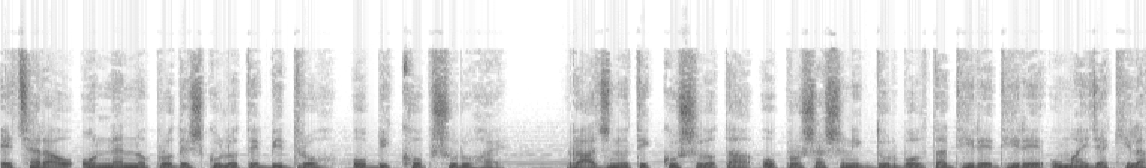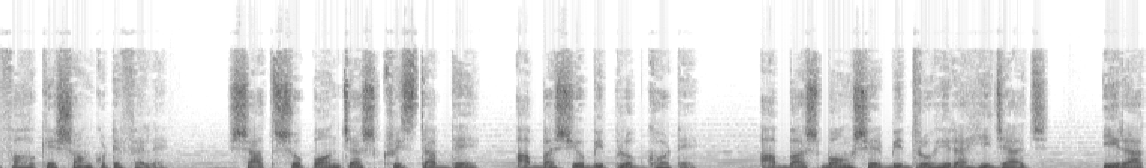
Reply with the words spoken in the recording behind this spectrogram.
এছাড়াও অন্যান্য প্রদেশগুলোতে বিদ্রোহ ও বিক্ষোভ শুরু হয়। রাজনৈতিক কুশলতা ও প্রশাসনিক দুর্বলতা ধীরে ধীরে উমাইজা খিলাফাহকে সংকটে ফেলে। সাতশো পঞ্চাশ খ্রিস্টাব্দে আব্বাসীয় বিপ্লব ঘটে। আব্বাস বংশের বিদ্রোহীরা হিজাজ, ইরাক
